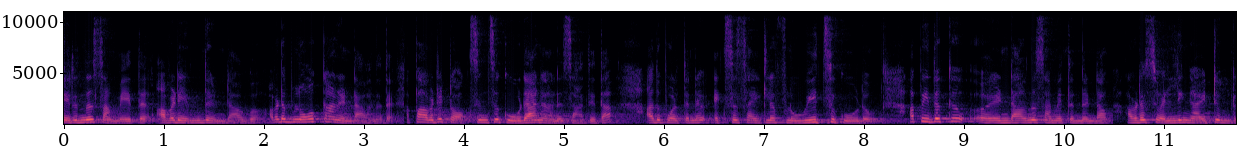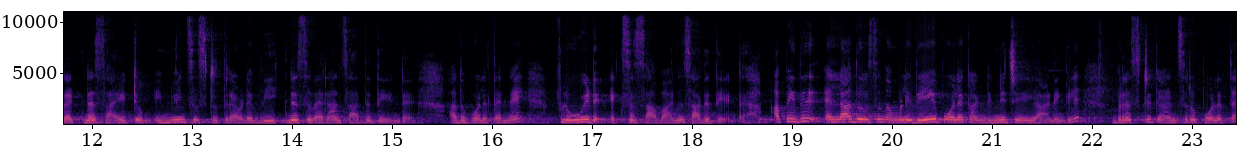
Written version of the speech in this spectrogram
വരുന്ന സമയത്ത് അവിടെ എന്ത് അവിടെ ബ്ലോക്കാണ് ഉണ്ടാകുന്നത് അപ്പോൾ അവിടെ ടോക്സിൻസ് കൂടാനാണ് സാധ്യത. അതുപോലെ തന്നെ എക്സസൈസിലെ ഫ്ലൂയിഡ്സ് കൂടും. അപ്പോൾ ഇതൊക്കെ ഉണ്ടാകുന്ന സമയത്ത് എന്തുണ്ടാകും അവിടെ സ്വെല്ലിംഗ് ആയിട്ടും റെഡ്നെസ് ആയിട്ടും ഇമ്മ്യൂൺ സിസ്റ്റത്തിന് അവിടെ വീക്ക്നെസ് വരാൻ സാധ്യതയുണ്ട്. അതുപോലെ തന്നെ ഫ്ലൂയിഡ് എക്സസ് ആവാനും സാധ്യതയുണ്ട്. അപ്പോൾ ഇത് എല്ലാ ദിവസവും നമ്മൾ ഇതേപോലെ കണ്ടിന്യൂ ചെയ്യുകയാണെങ്കിൽ ബ്രസ്റ്റ് ക്യാൻസർ പോലത്തെ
